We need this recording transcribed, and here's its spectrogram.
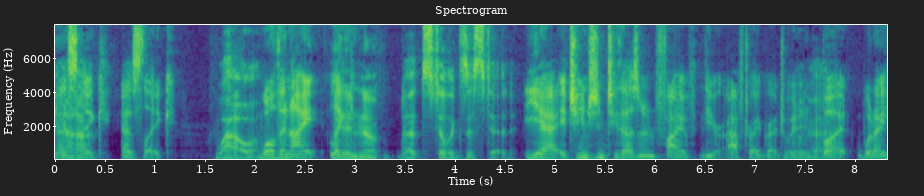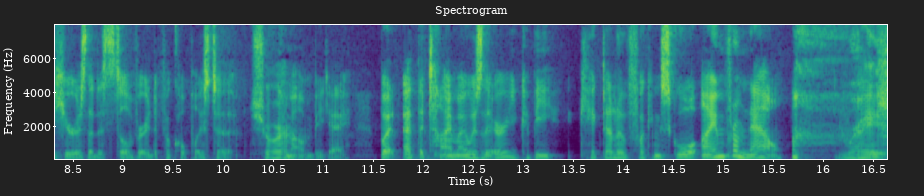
as like as like Wow. well then I like I didn't know that still existed. yeah, it changed in 2005, the year after I graduated. Okay. But what I hear is that it's still a very difficult place to Sure. come out and be gay. But at the time I was there, you could be kicked out of fucking school. I'm from now, Right.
